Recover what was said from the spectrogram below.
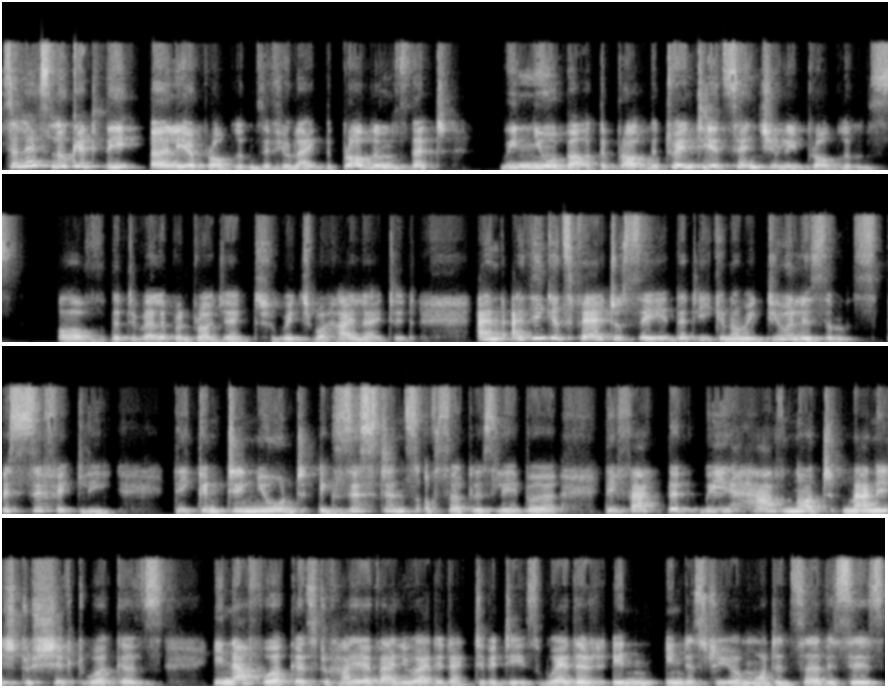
So let's look at the earlier problems, if you like, the problems that we knew about, the, the 20th century problems of the development project, which were highlighted. And I think it's fair to say that economic dualism, specifically the continued existence of surplus labor, the fact that we have not managed to shift workers enough workers to higher value added activities, whether in industry or modern services.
